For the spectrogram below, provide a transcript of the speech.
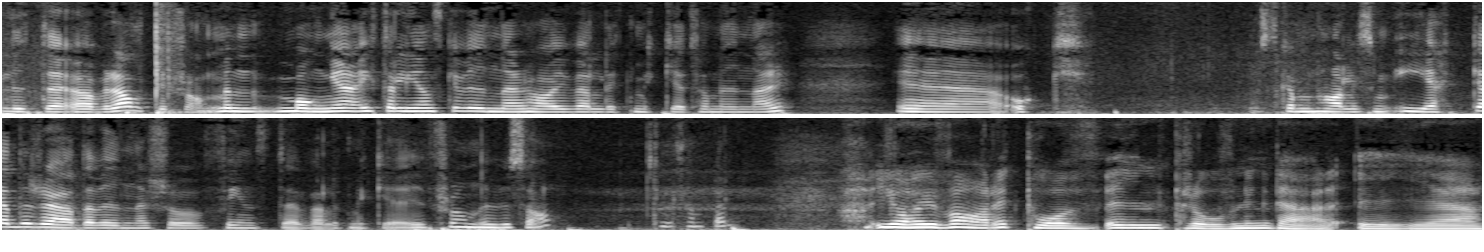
lite överallt ifrån. Men många italienska viner har ju väldigt mycket tanniner. Eh, och ska man ha liksom ekade röda viner så finns det väldigt mycket från USA till exempel. Jag har ju varit på vinprovning där i, eh,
